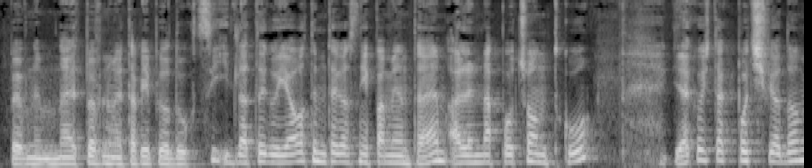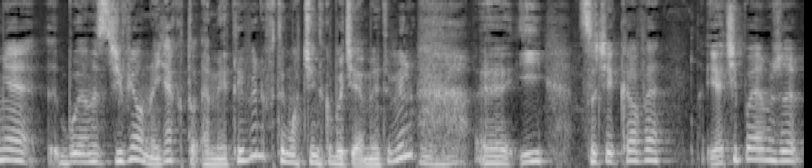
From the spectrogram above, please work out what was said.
w pewnym, na pewnym etapie produkcji i dlatego ja o tym teraz nie pamiętałem, ale na początku jakoś tak podświadomie byłem zdziwiony. Jak to Amityville? W tym odcinku będzie Amityville? E, I co ciekawe, ja ci powiem, że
